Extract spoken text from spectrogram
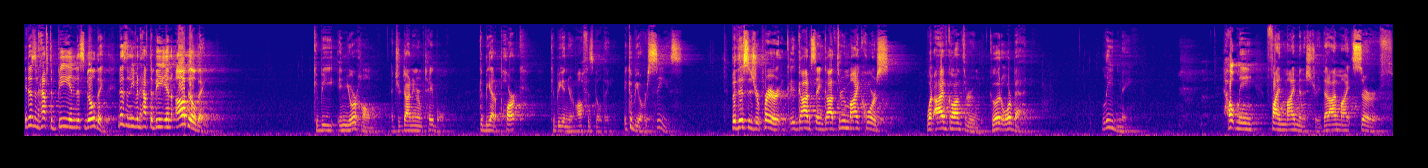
It doesn't have to be in this building, it doesn't even have to be in a building. It could be in your home, at your dining room table, it could be at a park could be in your office building, it could be overseas. But this is your prayer. God is saying, God, through my course, what I've gone through, good or bad, lead me. Help me find my ministry that I might serve.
